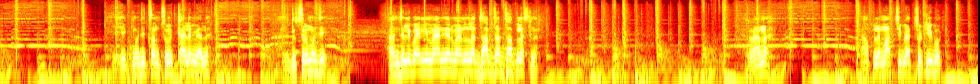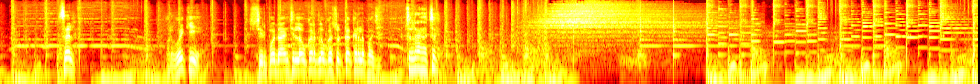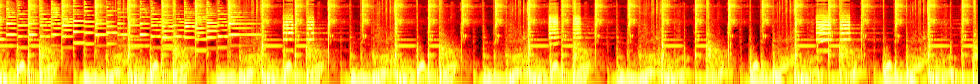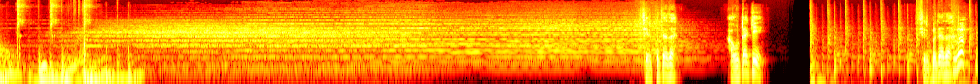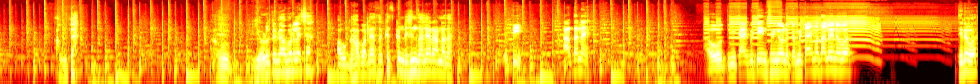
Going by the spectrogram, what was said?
एक म्हणजे चमचमीत खायला मिळालं आणि दुसरं म्हणजे अंजलीबाईंनी मॅनेजर मॅडमला झाप झाप झापलाच ना राणा आपल्या मागची बॅच सुटली बघ. चल. बरं होय की. शिरपदांची लवकरात लवकर सुटका करायला पाहिजे. चल राणा चल. आउटा की शिरपती दादा आउटा अहो एवढं का घाबरलायचा अहो घाबरल्यासारखीच कंडिशन झाल्या राणादा होती आता नाही अहो तुम्ही काय बी टेन्शन घेऊ नका मी टायमात आलोय ना व ते ना व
